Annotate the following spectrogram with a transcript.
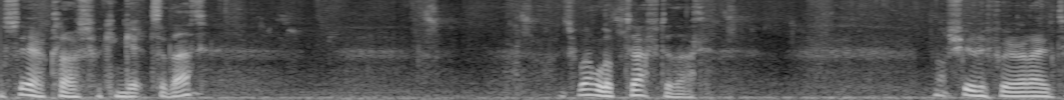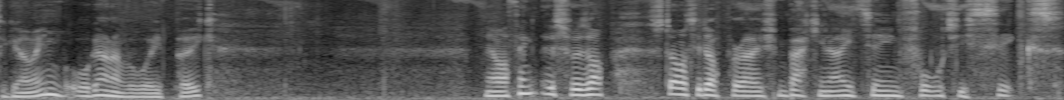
We'll see how close we can get to that. It's well looked after that. Not sure if we're allowed to go in, but we're going to have a wee peek. Now I think this was up started operation back in 1846.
